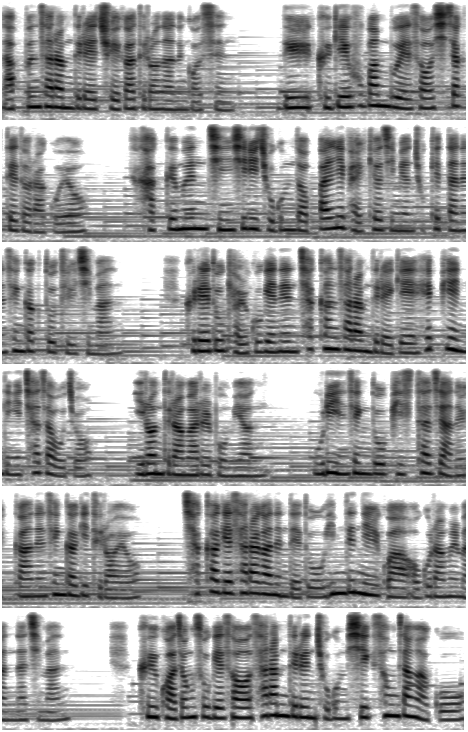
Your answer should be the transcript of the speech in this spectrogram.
나쁜 사람들의 죄가 드러나는 것은 늘 그게 후반부에서 시작되더라고요. 가끔은 진실이 조금 더 빨리 밝혀지면 좋겠다는 생각도 들지만 그래도 결국에는 착한 사람들에게 해피엔딩이 찾아오죠. 이런 드라마를 보면 우리 인생도 비슷하지 않을까 하는 생각이 들어요. 착하게 살아가는데도 힘든 일과 억울함을 만나지만 그 과정 속에서 사람들은 조금씩 성장하고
